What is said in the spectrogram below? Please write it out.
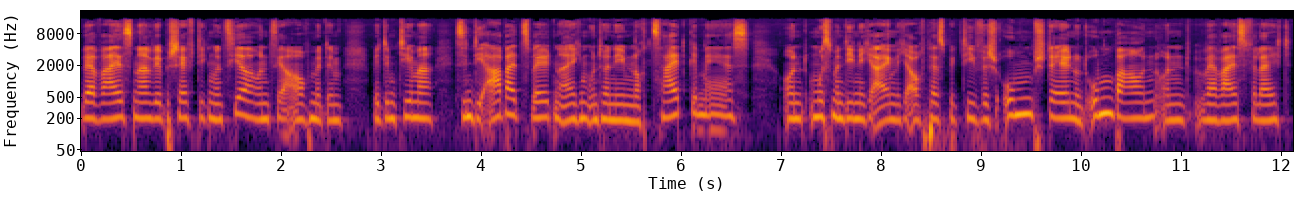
wer weiß, na, wir beschäftigen uns hier uns ja auch mit dem, mit dem Thema, sind die Arbeitswelten eigentlich im Unternehmen noch zeitgemäß und muss man die nicht eigentlich auch perspektivisch umstellen und umbauen und wer weiß, vielleicht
